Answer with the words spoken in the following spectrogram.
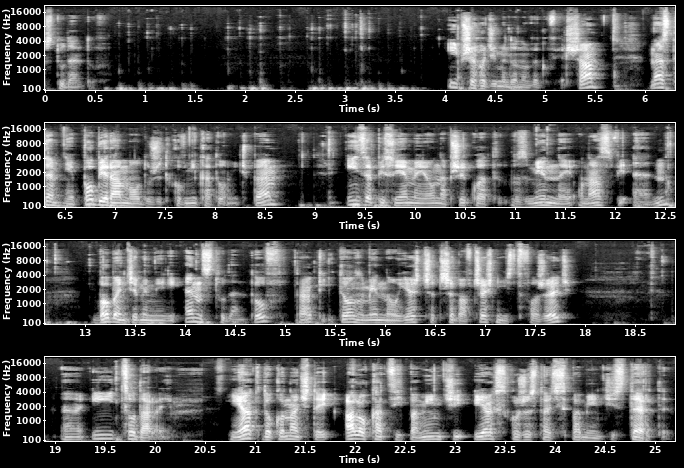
studentów. I przechodzimy do nowego wiersza. Następnie pobieramy od użytkownika tą liczbę i zapisujemy ją na przykład w zmiennej o nazwie n, bo będziemy mieli n studentów, tak? I tą zmienną jeszcze trzeba wcześniej stworzyć. E, I co dalej? Jak dokonać tej alokacji pamięci i jak skorzystać z pamięci sterty?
